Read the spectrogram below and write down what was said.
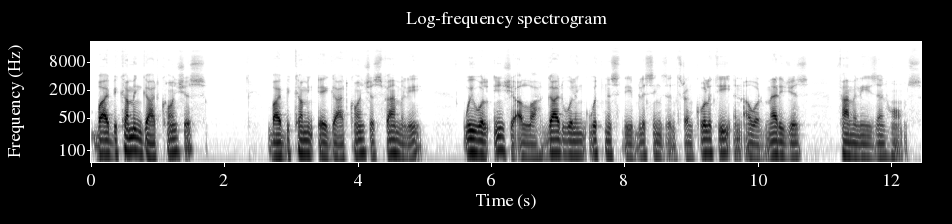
By becoming God conscious, by becoming a God conscious family, we will, inshallah, God willing, witness the blessings and tranquility in our marriages, families, and homes.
